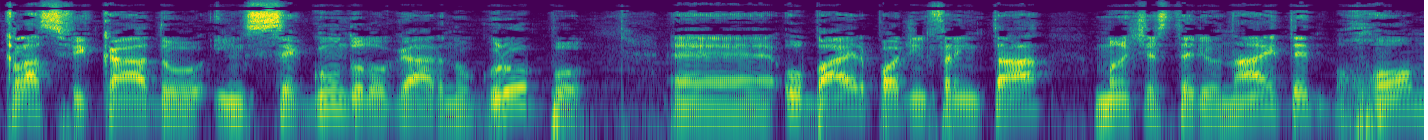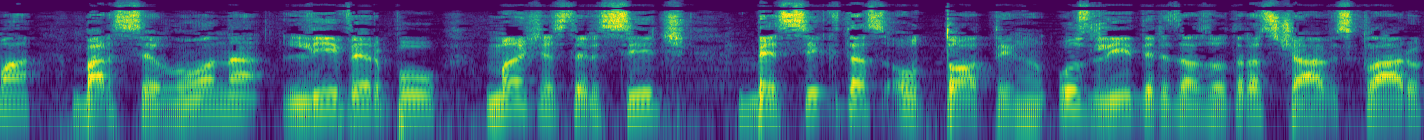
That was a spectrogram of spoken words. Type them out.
Classificado em segundo lugar no grupo, é, o Bayern pode enfrentar Manchester United, Roma, Barcelona, Liverpool, Manchester City, Besiktas ou Tottenham, os líderes das outras chaves, claro,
